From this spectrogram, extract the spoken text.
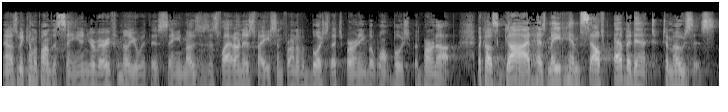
Now, as we come upon the scene, and you're very familiar with this scene, Moses is flat on his face in front of a bush that's burning but won't bush, burn up because God has made himself evident to Moses.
